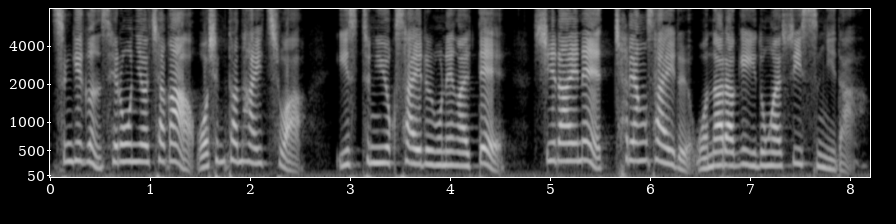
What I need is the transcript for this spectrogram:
승객은 새로운 열차가 워싱턴 하이츠와 이스트 뉴욕 사이를 운행할 때 C라인의 차량 사이를 원활하게 이동할 수 있습니다.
